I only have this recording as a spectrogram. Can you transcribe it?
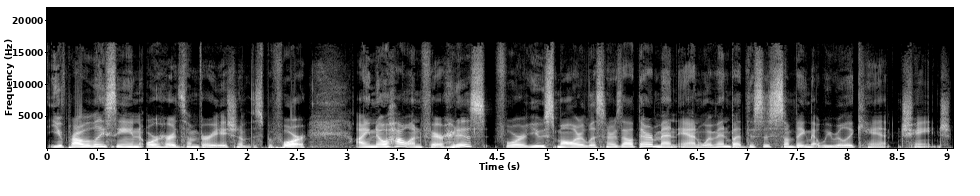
You've probably seen or heard some variation of this before. I know how unfair it is for you smaller listeners out there, men and women, but this is something that we really can't change.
